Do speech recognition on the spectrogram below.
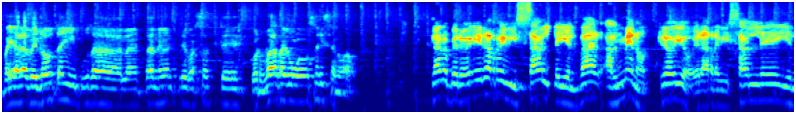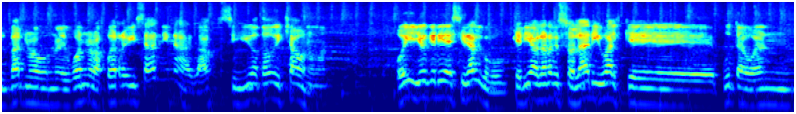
vaya la pelota y puta, lamentablemente pasaste corbata, como se dice, no. Claro, pero era revisable y el VAR, al menos, creo yo, era revisable y el VAR no, no- VAR no la fue a revisar ni nada, siguió todo y nomás. Oye, yo quería decir algo, po. quería hablar de Solar igual, que puta, weón,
